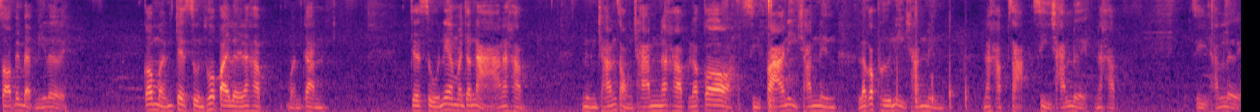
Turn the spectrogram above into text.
ซอสเป็นแบบนี้เลย ก็เหมือน70ทั่วไปเลยนะครับ เหมือนกัน70เนี่ยมันจะหนานะครับหนึ่งชั้นสองชั้นนะครับ แล้วก็สีฟ้านี่อีกชั้นหนึ่งแล้วก็พื้นนี่อีกชั้นหนึ่งนะครับสะสี่ชั้นเลยนะครับสี่ชั้นเลย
